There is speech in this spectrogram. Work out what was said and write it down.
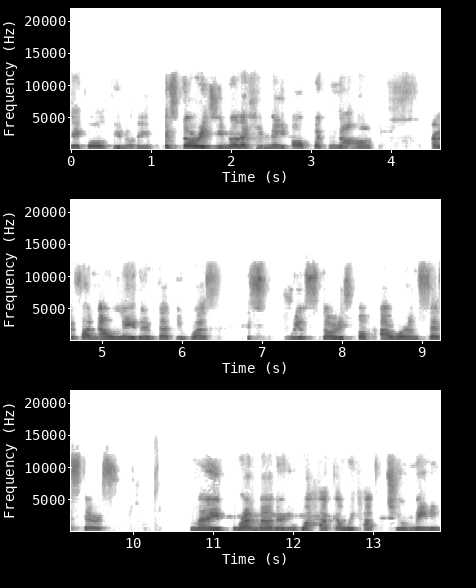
take all you know the stories you know that he made up. But now i found out later that it was real stories of our ancestors. My grandmother in oaxaca we have two main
